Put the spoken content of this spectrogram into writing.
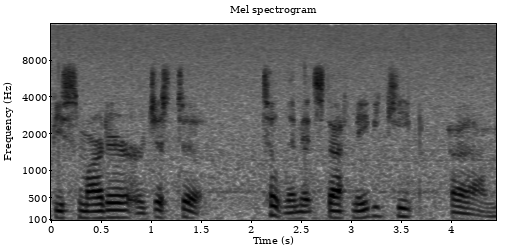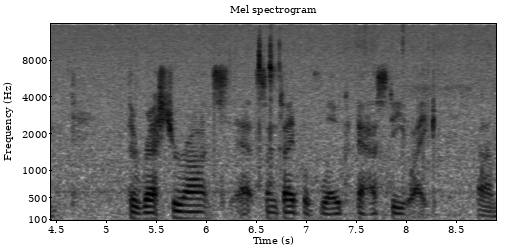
be smarter or just to to limit stuff. Maybe keep um, the restaurants at some type of low capacity, like um,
